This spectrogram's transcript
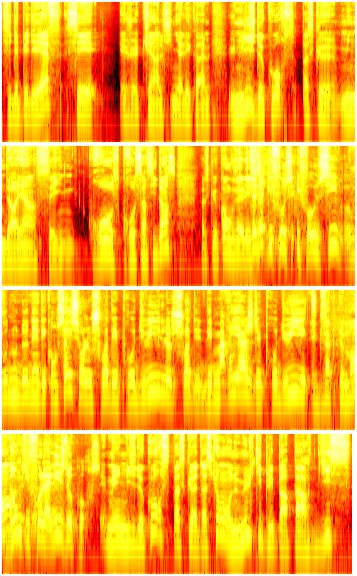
C'est des PDF, c'est et je tiens à le signaler quand même, une liste de courses, parce que mine de rien, c'est une grosse, grosse incidence, parce que quand vous allez... C'est-à-dire qu'il faut, il faut aussi vous nous donner des conseils sur le choix des produits, le choix des, mariages des produits. Exactement. Donc il faut la liste de courses. Mais une liste de courses, parce que attention, on ne multiplie pas par 10,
